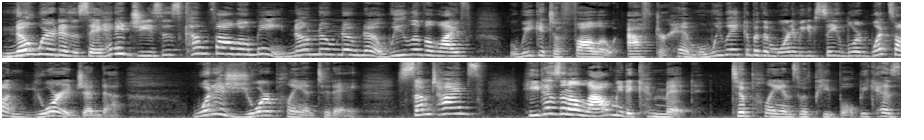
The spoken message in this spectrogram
Nowhere does it say, hey, Jesus, come follow me. No, no, no, no. We live a life where we get to follow after him. When we wake up in the morning, we get to say, Lord, what's on your agenda? What is your plan today? Sometimes he doesn't allow me to commit to plans with people because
